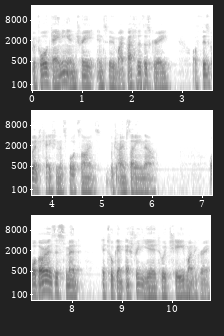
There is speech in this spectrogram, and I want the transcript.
before gaining entry into my bachelor's degree of Physical Education and Sports Science, which I am studying now. Although as this meant it took an extra year to achieve my degree,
